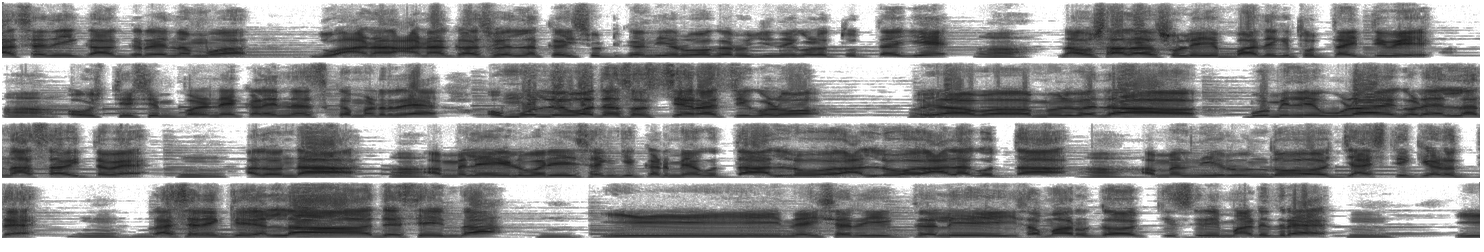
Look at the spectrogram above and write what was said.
ರಾಸಾಯನಿಕ ಹಾಕ್ರೆ ನಮ್ಮ ಹಣ ಹಣಕಾಸು ಎಲ್ಲ ಕೈ ಸುಟ್ಕೊಂಡಿ ರೋಗ ರುಜಿನಗಳು ತುತ್ತಾಗಿ ನಾವು ಸಾಲ ಸುಳಿ ಬಾಧೆಗೆ ತುತ್ತಾಯ್ತಿವಿ. ಔಷಧಿ ಸಿಂಪಡಣೆ ಕಳೆನಾಶಕ ಮಾಡಿದ್ರೆ ಅಮೂಲ್ಯವಾದ ಸಸ್ಯ ರಾಶಿಗಳು ಅಮೂಲ್ಯವಾದ ಭೂಮಿಲಿ ಹುಳಗಳು ಎಲ್ಲ ನಾಶ ಆಯ್ತವೆ. ಅದೊಂದ ಆಮೇಲೆ ಇಳುವರಿ ಸಂಖ್ಯೆ ಕಡಿಮೆ ಆಗುತ್ತಾ ಅಲ್ಲೂ ಅಲ್ಲೂ ಹಾಳಾಗುತ್ತಾ ಆಮೇಲೆ ನೀರೊಂದು ಜಾಸ್ತಿ ಕೇಳುತ್ತೆ. ರಾಸಾಯನಿಕ ಎಲ್ಲಾ ದೆಸೆಯಿಂದ ಈ ನೈಸರ್ಗಿಕದಲ್ಲಿ ಈ ಸಮಾರ್ಗ ಕಿಸಿರಿ ಮಾಡಿದ್ರೆ ಈ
